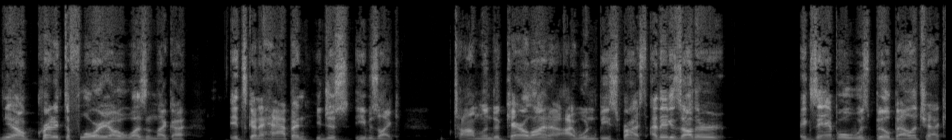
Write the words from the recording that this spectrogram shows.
you know credit to florio it wasn't like a it's gonna happen he just he was like tomlin to carolina i wouldn't be surprised i think his other example was Bill Belichick.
